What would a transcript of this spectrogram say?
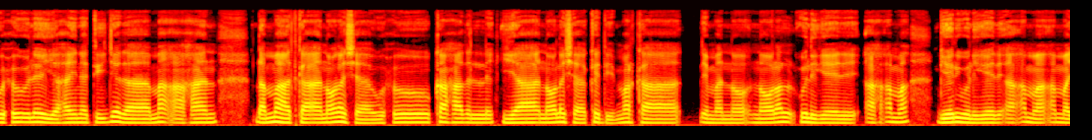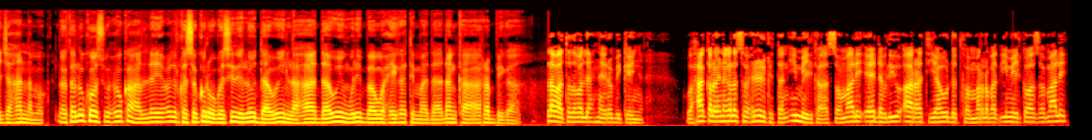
wuxuu leeyahay natiijada ma ahan dhammaadka nolosha wuxuu ka hadlayaa nolosha kadib marka dhimano noolal weligeedi ah ama geeri weligeedi ah ama ama jahanamo dor lucos wuxuu ka hadlay cudurka sokorowga sidii loo daaweyn lahaa. Daaweyn weliba waxay ka timaadaa dhanka rabbiga. nairobi waxaa kaloo inagala soo xiriiri kartaan imeilka somali e w r at yahu dt mar labaad imeilka waa somali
